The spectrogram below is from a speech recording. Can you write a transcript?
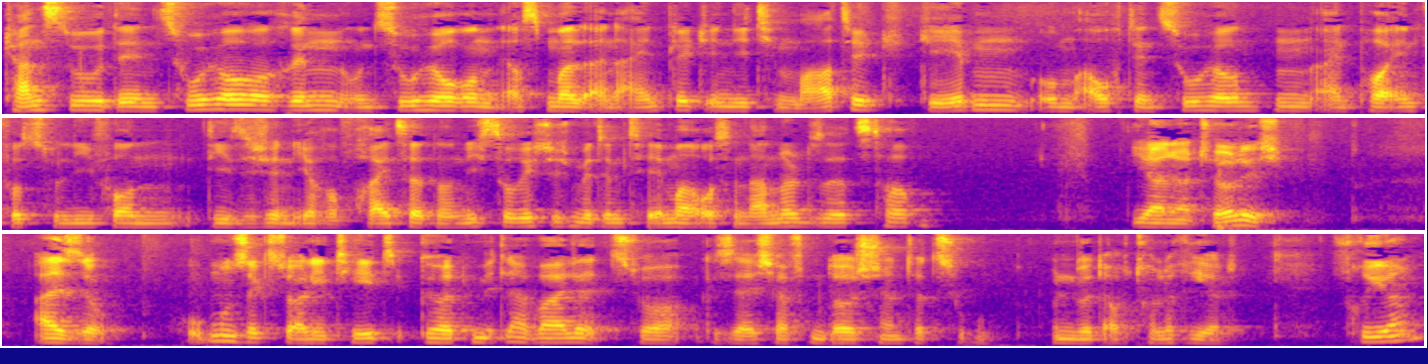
Kannst du den Zuhörerinnen und Zuhörern erstmal einen Einblick in die Thematik geben, um auch den Zuhörenden ein paar Infos zu liefern, die sich in ihrer Freizeit noch nicht so richtig mit dem Thema auseinandergesetzt haben? Ja, natürlich. Also, Homosexualität gehört mittlerweile zur Gesellschaft in Deutschland dazu und wird auch toleriert. Früher,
